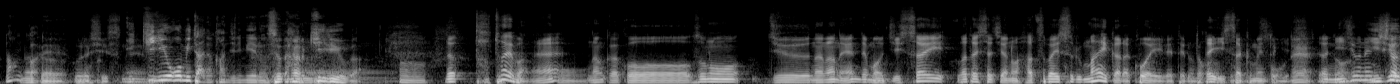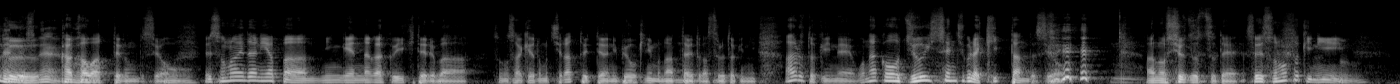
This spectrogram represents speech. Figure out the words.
なんかかね嬉しいですね。生霊みたいな感じに見えるんですよ。だから桐生が、うん。だ例えばねうん。なんかこうその17年でも実際私たちあの発売する前から声入れてるので一作目の時。ね。だから20年近20年ですね。く関わってるんですよ、うん。でその間にやっぱ人間長く生きてればその先ほどもちらっと言ったように病気にもなったりとかするときに、ある時にねお腹を11センチぐらい切ったんですよ。あの手術で。それでその時に、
